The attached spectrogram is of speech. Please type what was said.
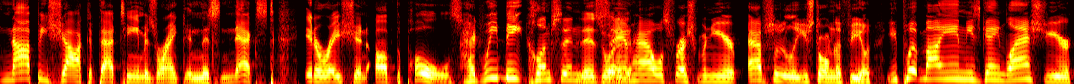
not be shocked if that team is ranked in this next iteration of the polls. Had we beat Clemson, Sam Howell's freshman year, absolutely, you storm the field. You put Miami's game last year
